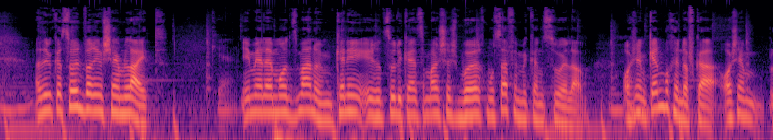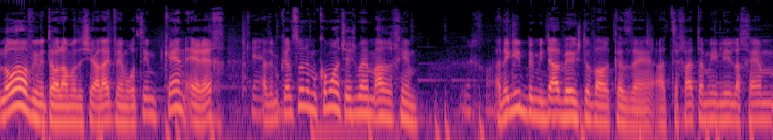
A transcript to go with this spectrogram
מהמם, אז הם ייכנסו לדברים שהם light. כן. אם יהיה להם עוד זמן, או אם כן ירצו להיכנס למשהו שיש בו ערך מוסף, הם ייכנסו אליו. או שהם כן בוחרים דווקא, או שהם לא אוהבים את העולם הזה של ה light והם רוצים כן ערך, כן, אז הם ייכנסו למקומות שיש בהם ערכים. נכון. אז נגיד, במידה ויש דבר כזה, את צריכה תמיד להילחם,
